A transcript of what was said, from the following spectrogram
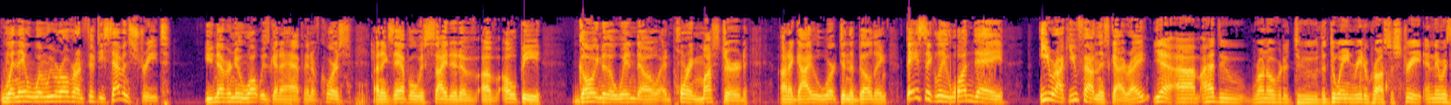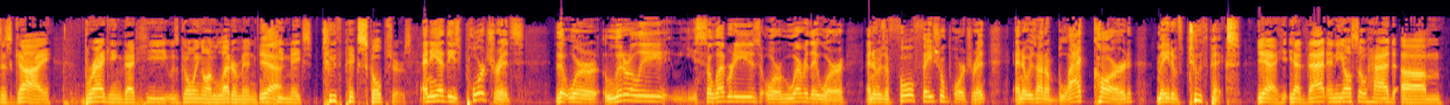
when they when we were over on 57th Street, you never knew what was going to happen. Of course, an example was cited of of Opie going to the window and pouring mustard on a guy who worked in the building. Basically, one day. E-Rock, you found this guy, right? Yeah, um, I had to run over to, to the Duane Reade across the street, and there was this guy bragging that he was going on Letterman because Yeah. he makes toothpick sculptures. and he had these portraits that were literally celebrities or whoever they were, and it was a full facial portrait, and it was on a black card made of toothpicks. Yeah, he had that, and he also had. Um,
